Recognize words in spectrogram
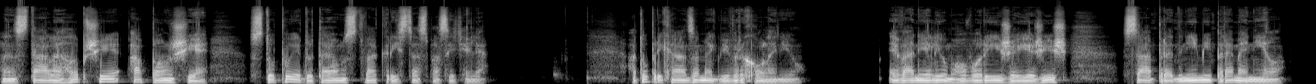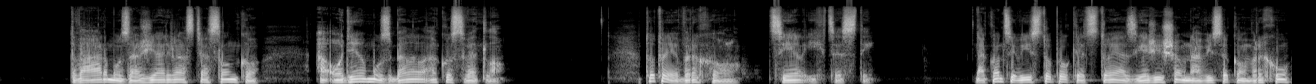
len stále hlbšie a plnšie vstupuje do tajomstva Krista Spasiteľa. A tu prichádzame k vyvrcholeniu. Evangelium hovorí, že Ježiš sa pred nimi premenil. Tvár mu zažiarila sťa slnko a odev mu zbelel ako svetlo. Toto je vrchol, cieľ ich cesty. Na konci výstupu, keď stoja s Ježišom na vysokom vrchu,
